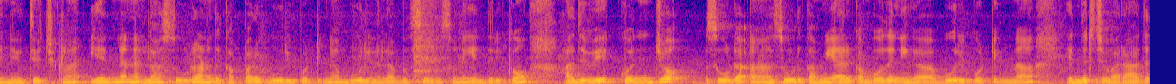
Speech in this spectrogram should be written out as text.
எண்ணெய் ஊற்றி வச்சுக்கலாம். எண்ணெய் நல்லா சூடானதுக்கப்புறம் பூரி போட்டிங்கன்னா பூரி நல்லா புசு புசுன்னு எந்திரிக்கும். அதுவே கொஞ்சம் சூடாக சூடு கம்மியாக இருக்கும்போது நீங்கள் பூரி போட்டிங்கன்னா எந்திரிச்சு வராது.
